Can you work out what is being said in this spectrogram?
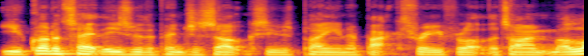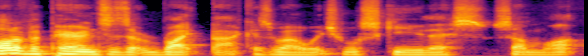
you've got to take these with a pinch of salt because he was playing in a back three for a lot of the time. A lot of appearances at right back as well, which will skew this somewhat.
